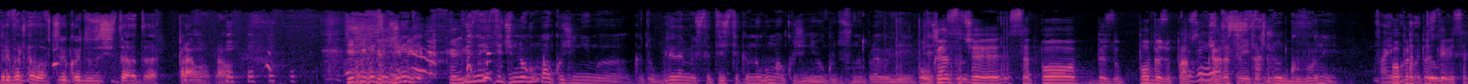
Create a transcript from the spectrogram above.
превърна в човек, който защитава това. Правилно, правилно. Ти ти кажи ми, виждате, че много малко жени има, като гледаме статистика, много малко жени има, които са направили оказва се, че са по-безо- по-безопасно Жените са страшно отговорни. Това има, По-предпазливи са.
